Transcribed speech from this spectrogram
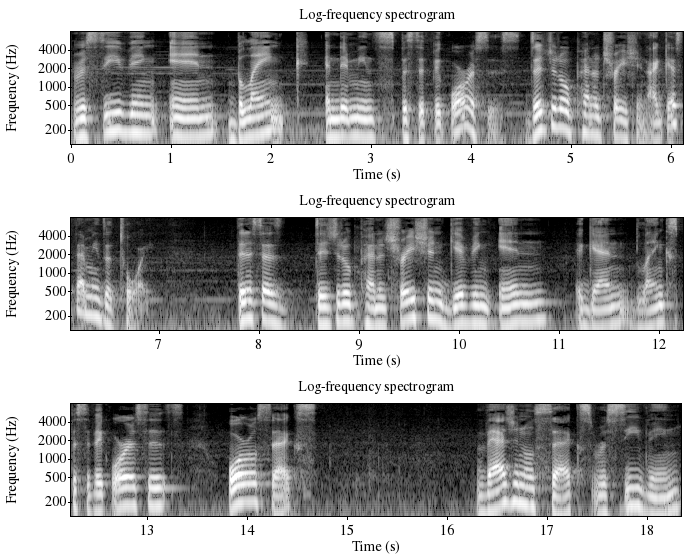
receiving in blank, and it means specific orifices. Digital penetration, I guess that means a toy. Then it says digital penetration, giving in, again, blank specific orifices, oral sex, vaginal sex, receiving,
